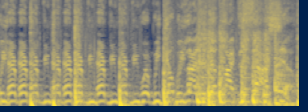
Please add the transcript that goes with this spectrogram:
we every, every, every, everywhere we go, we light it up like the side show.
